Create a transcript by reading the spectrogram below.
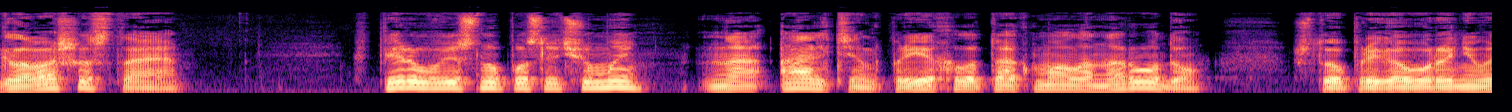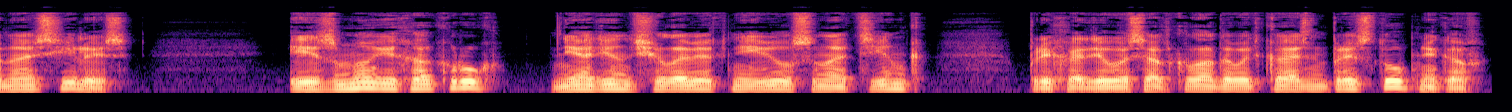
Глава шестая. В первую весну после чумы на Альтинг приехало так мало народу, что приговоры не выносились. Из многих округ ни один человек не явился на Тинг, приходилось откладывать казнь преступников,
